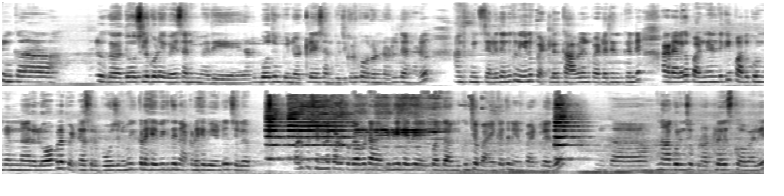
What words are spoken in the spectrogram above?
ఇంకా ఇక దోశలు కూడా వేసాను. అది అంటే గోధుమ పిండి అట్లు వేసాను. బుజ్జికుడికి ఒక రెండు అట్లు తిన్నాడు. అంతకుమించి తినలేదు. ఎందుకు నేను పెట్టలేదు? కావాలని పెట్టలేదు. ఎందుకంటే అక్కడ ఎలాగ పన్నెండుకి పదకొండున్నర లోపల పెట్టేస్తారు భోజనం ఇక్కడ హెవీకి తిని అక్కడ హెవీ అంటే చిల కడుపు చిన్న కడుపు కాబట్టి హెవీ హెవీ అయిపోద్ది. అందుకుంచే భయంకైతే నేను పెట్టలేదు. ఇంకా నా గురించి ఇప్పుడు అట్లు వేసుకోవాలి.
